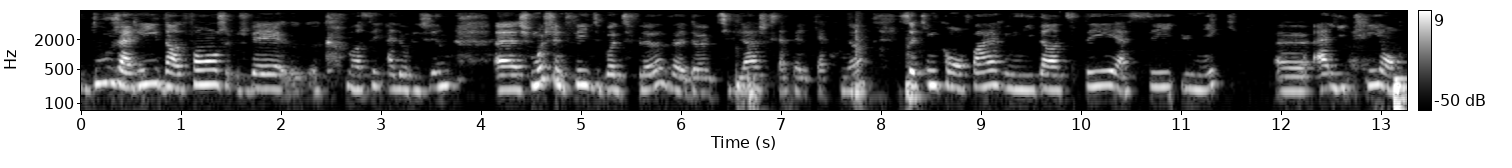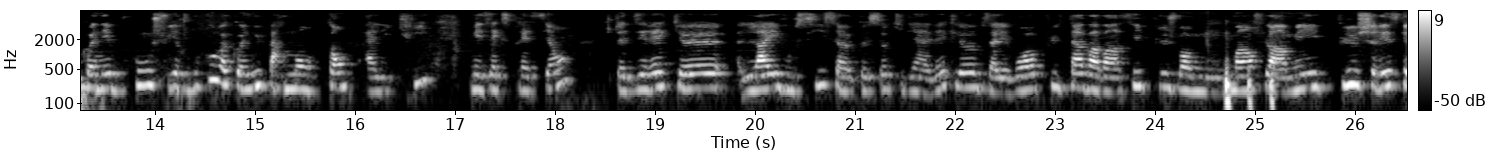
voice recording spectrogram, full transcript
D'où j'arrive, dans le fond, je, vais euh, commencer à l'origine. Euh, moi, je suis une fille du bas du fleuve, d'un petit village qui s'appelle Kakuna, ce qui me confère une identité assez unique. Euh, à l'écrit, on reconnaît beaucoup, je suis beaucoup reconnue par mon ton à l'écrit, mes expressions. Je te dirais que live aussi, c'est un peu ça qui vient avec. Là. Vous allez voir, plus le temps va avancer, plus je vais m'enflammer, plus je risque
